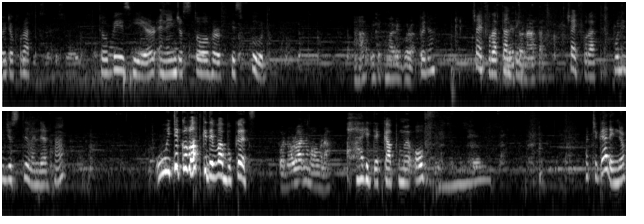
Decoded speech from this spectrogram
Uite, a. Toby is here and Angel stole her his food. Aha, uite cum are gura. Păi da. Ce ai furat, tanti? Ce ai furat? What did you steal in there, huh? Uite că a luat câteva bucăți. Până o lua numai una. Hai de capul meu, off. What you got, Angel?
